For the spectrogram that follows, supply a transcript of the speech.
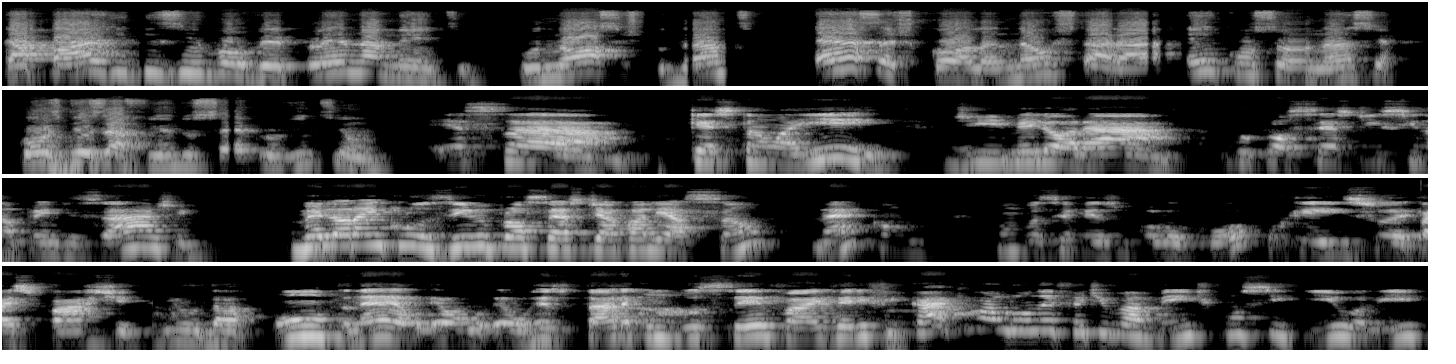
capaz de desenvolver plenamente o nosso estudante, essa escola não estará em consonância com os desafios do século XXI. Essa questão aí de melhorar o processo de ensino-aprendizagem, melhorar inclusive o processo de avaliação, né, como como você mesmo colocou, porque isso é, faz parte da ponta, né? É, é, o, é o resultado, é quando você vai verificar que o aluno efetivamente conseguiu ali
